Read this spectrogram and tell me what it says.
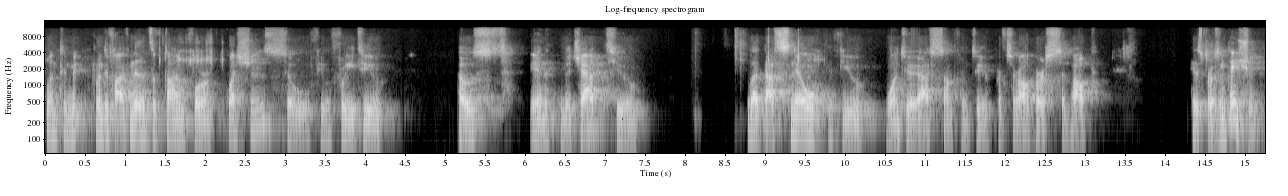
20, 25 minutes of time for questions, so feel free to post in the chat to let us know if you want to ask something to Professor Aupers about his presentation.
